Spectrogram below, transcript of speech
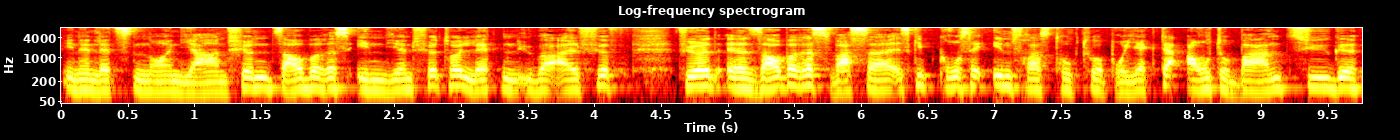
in den letzten neun Jahren für ein sauberes Indien, für Toiletten überall, für, für äh, sauberes Wasser. Es gibt große Infrastrukturprojekte, Autobahn, Züge.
